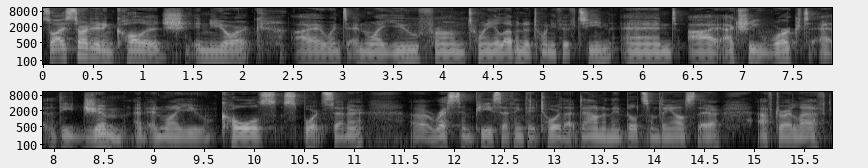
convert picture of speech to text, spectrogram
So I started in college in New York. I went to NYU from 2011 to 2015, and I actually worked at the gym at NYU, Coles Sports Center. Uh, rest in peace. I think they tore that down and they built something else there after I left.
